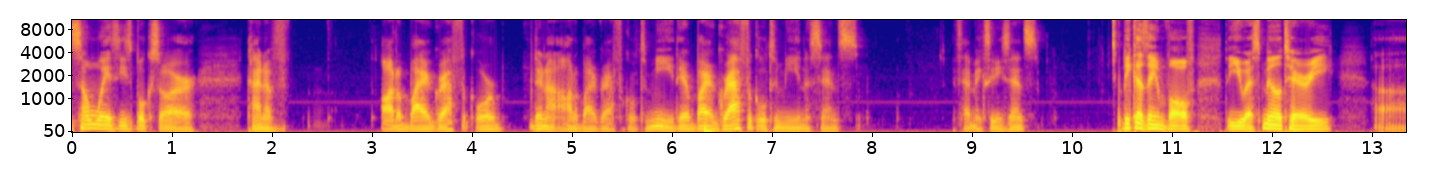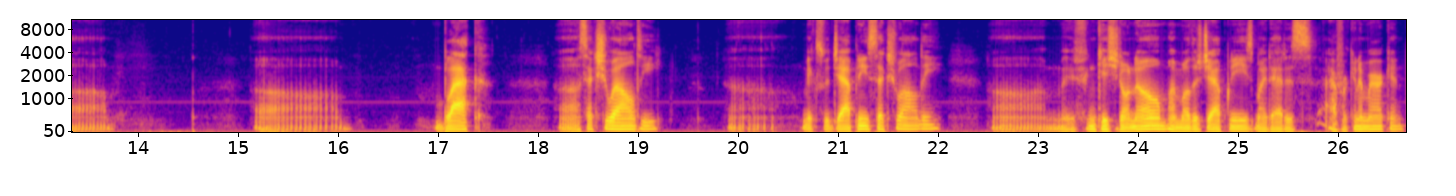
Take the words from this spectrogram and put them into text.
some ways these books are kind of autobiographical or they're not autobiographical to me they're biographical to me in a sense if that makes any sense because they involve the us military uh, uh, black uh, sexuality uh, mixed with japanese sexuality if, in case you don't know, my mother's Japanese, my dad is African American.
